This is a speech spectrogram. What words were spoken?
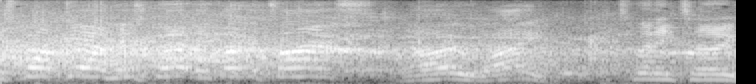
He's popped down. Who's got, who's got the chance? No way. 22.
